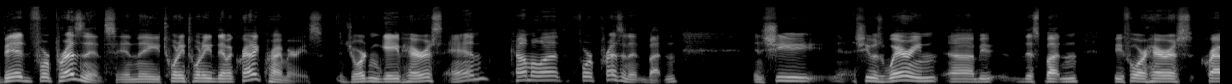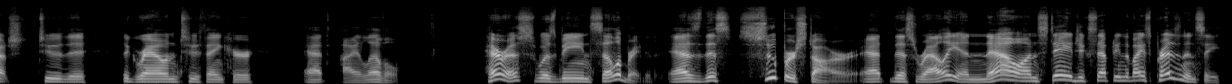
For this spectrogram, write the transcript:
bid for president in the 2020 Democratic primaries. Jordan gave Harris and Kamala for president button, and she she was wearing uh, be, this button before Harris crouched to the the ground to thank her at eye level. Harris was being celebrated as this superstar at this rally and now on stage accepting the vice presidency.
